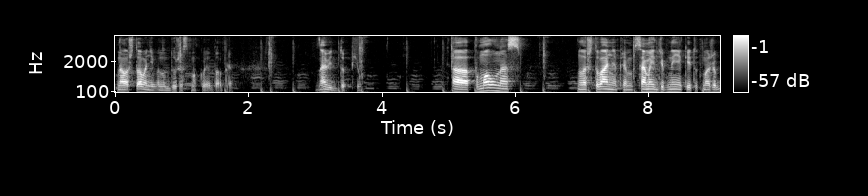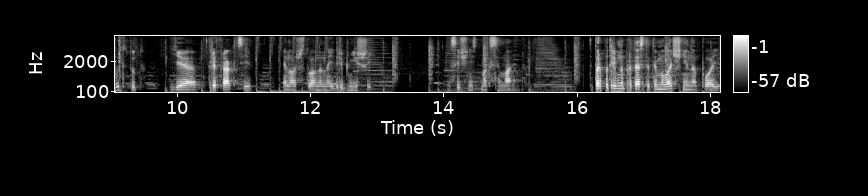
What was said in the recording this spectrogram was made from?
В налаштованні воно дуже смакує добре. Навіть доп'ю. Помол у нас налаштування прям самий дрібний, який тут може бути. Тут є три фракції. Я налаштував на найдрібніший. Насиченість максимальна. Тепер потрібно протестити молочні напої.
